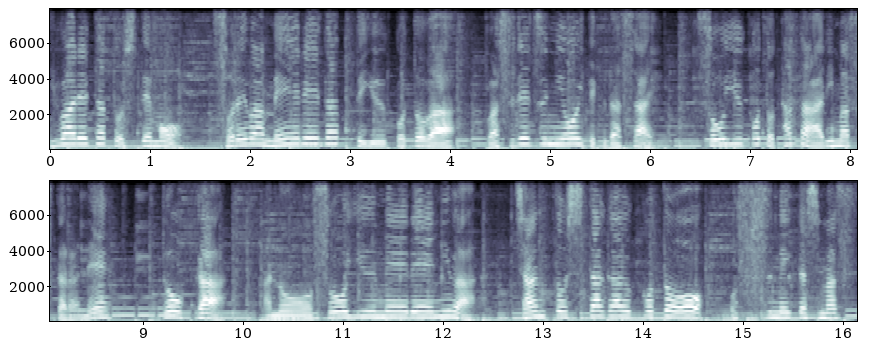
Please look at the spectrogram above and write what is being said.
言われたとしてもそれは命令だっていうことは忘れずにおいてください。そういうこと多々ありますからね。どうかあの、そういう命令にはちゃんと従うことをおすすめいたします。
